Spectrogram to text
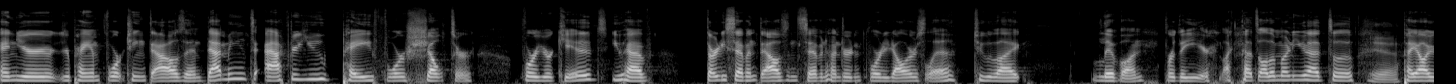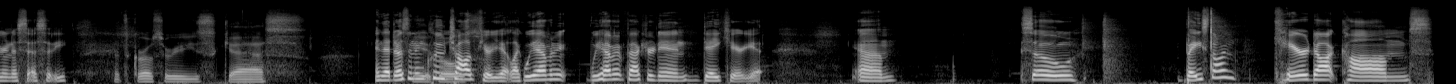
and you're you're paying fourteen thousand, that means after you pay for shelter for your kids, you have thirty seven thousand seven hundred and forty dollars left to like live on for the year. Like that's all the money you have to yeah. pay all your necessity. That's groceries, gas. And that doesn't include childcare yet. Like we haven't we haven't factored in daycare yet. Um so based on care.com's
